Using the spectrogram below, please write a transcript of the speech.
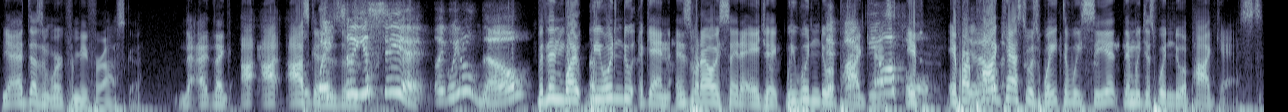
Yeah, it doesn't work for me for Asuka. Th- I- Like I, I, Asuka Wait deserves- till you see it. Like we don't know. But then what we wouldn't do again, this is what I always say to AJ. We wouldn't do a It might be podcast. awful, if if our know? podcast was wait till we see it, then we just wouldn't do a podcast.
